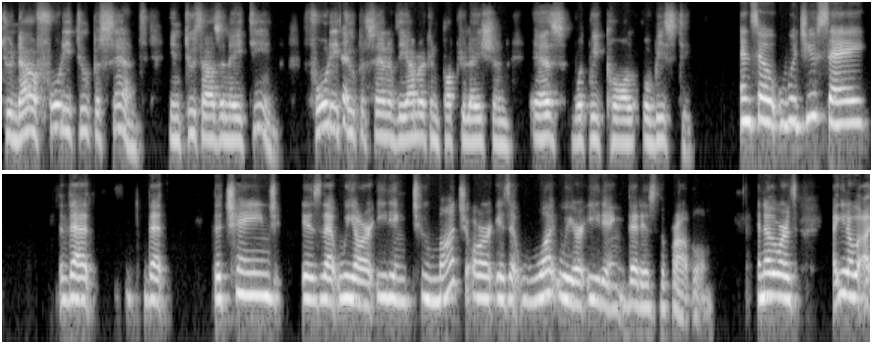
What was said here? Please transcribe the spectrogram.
to now 42% in 2018. 42% of the American population as what we call obesity. And so would you say that that the change is that we are eating too much or is it what we are eating that is the problem in other words you know uh,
